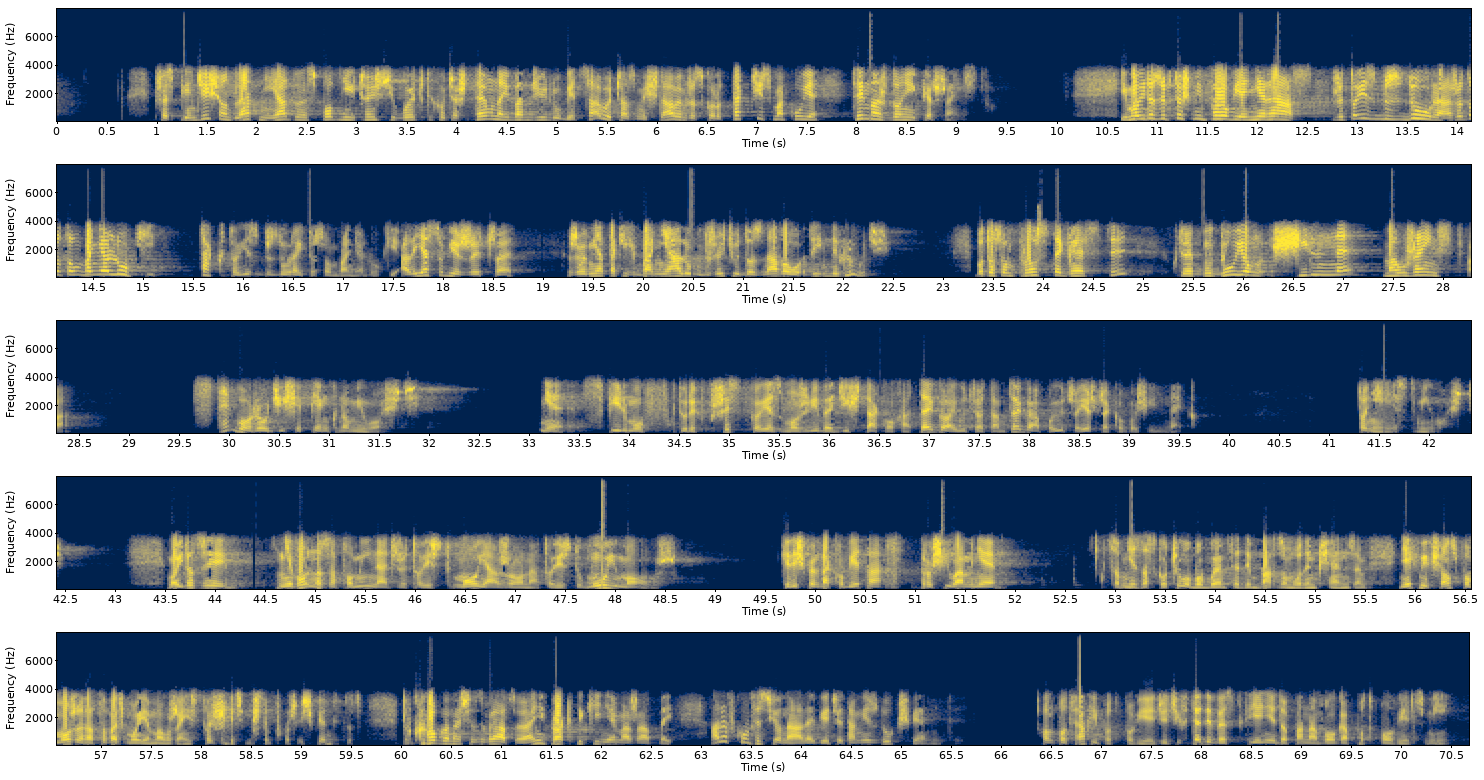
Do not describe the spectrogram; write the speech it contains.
Przez pięćdziesiąt lat nie jadłem spodniej części bułeczki, chociaż tę najbardziej lubię. Cały czas myślałem, że skoro tak ci smakuje, ty masz do niej pierwszeństwo. I moi drodzy, ktoś mi powie nie raz, że to jest bzdura, że to są banialuki. Tak, to jest bzdura i to są banialuki, ale ja sobie życzę, żebym ja takich banialuk w życiu doznawał od innych ludzi. Bo to są proste gesty, które budują silne małżeństwa. Z tego rodzi się piękno miłości. Nie z filmów, w których wszystko jest możliwe, dziś tak kocha tego, a jutro tamtego, a pojutrze jeszcze kogoś innego. To nie jest miłość. Moi drodzy, nie wolno zapominać, że to jest moja żona, to jest mój mąż. Kiedyś pewna kobieta prosiła mnie, co mnie zaskoczyło, bo byłem wtedy bardzo młodym księdzem, niech mi ksiądz pomoże ratować moje małżeństwo. Wiecie, myślę, Boże Święty, do kogo ona się zwraca? Ani praktyki nie ma żadnej. Ale w konfesjonale, wiecie, tam jest Duch Święty. On potrafi podpowiedzieć i wtedy westchnienie do Pana Boga podpowiedz mi.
